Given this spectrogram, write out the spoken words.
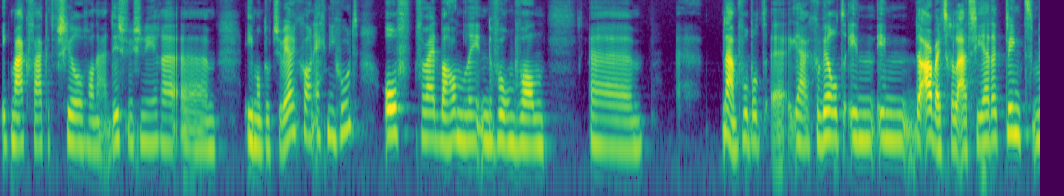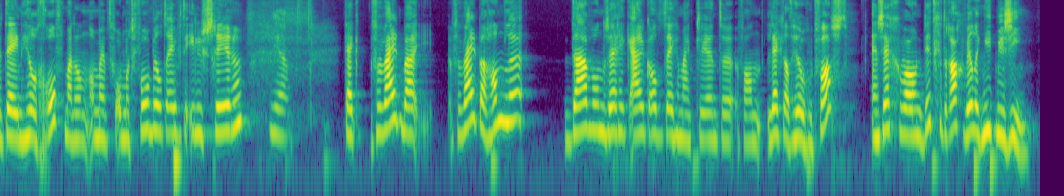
ik maak vaak het verschil van nou, dysfunctioneren. Um, iemand doet zijn werk gewoon echt niet goed. Of verwijtbaar handelen in de vorm van. Nou, bijvoorbeeld uh, ja, geweld in, in de arbeidsrelatie. Ja, dat klinkt meteen heel grof, maar dan om het, om het voorbeeld even te illustreren. Ja. Kijk, verwijtbaar, verwijtbaar handelen, daarvan zeg ik eigenlijk altijd tegen mijn cliënten van leg dat heel goed vast en zeg gewoon: dit gedrag wil ik niet meer zien.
